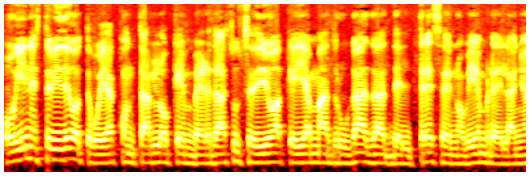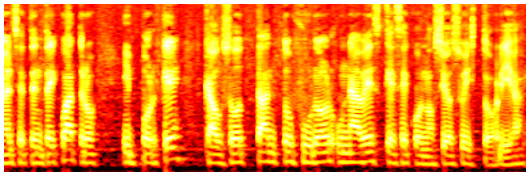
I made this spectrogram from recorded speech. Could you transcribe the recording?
hoy en este video te voy a contar lo que en verdad sucedió aquella madrugada del 13 de noviembre del año del 74 y por qué causó tanto furor una vez que se conoció su historia.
